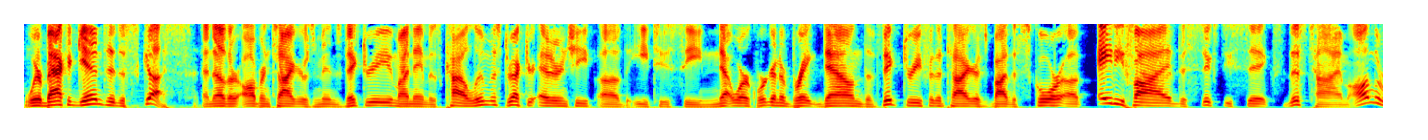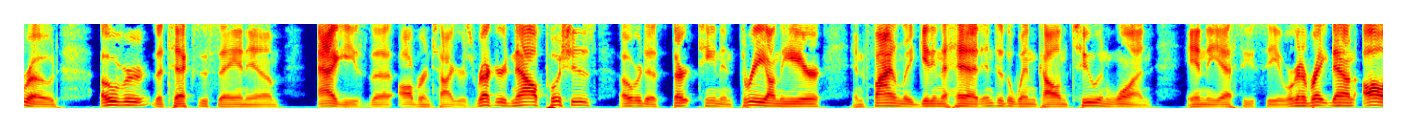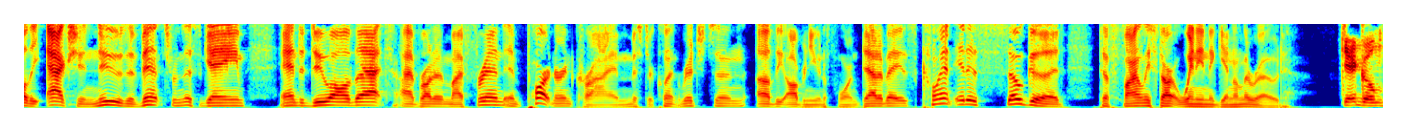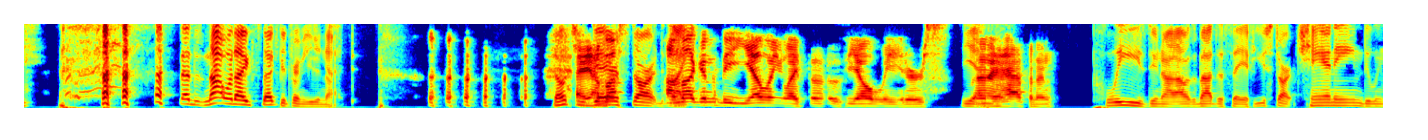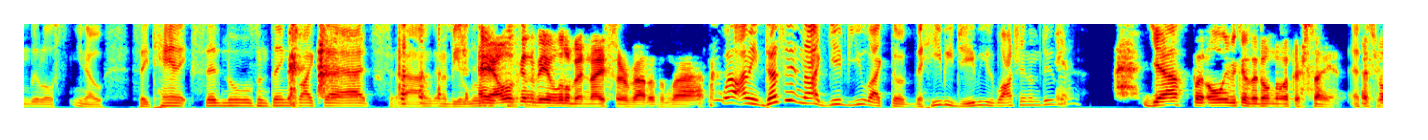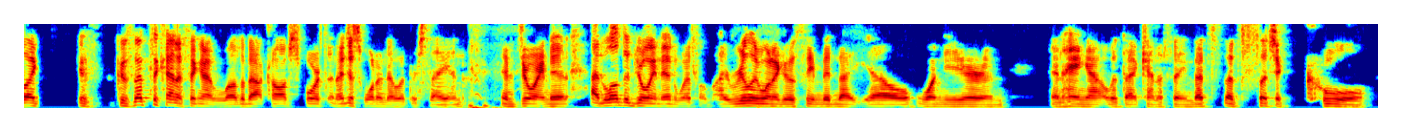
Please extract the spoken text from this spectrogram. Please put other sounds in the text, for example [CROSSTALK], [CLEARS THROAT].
We're back again to discuss another Auburn Tigers men's victory. My name is Kyle Loomis, Director, Editor in Chief of the E2C Network. We're going to break down the victory for the Tigers by the score of 85 to 66, this time on the road over the Texas A&M Aggies. The Auburn Tigers record now pushes over to 13 and 3 on the year and finally getting ahead into the win column 2 and 1 in the SEC. We're going to break down all the action, news, events from this game. And to do all that, I brought in my friend and partner in crime, Mr. Clint Richardson of the Auburn Uniform Database. Clint, it is so good to finally start winning again on the road. Gig 'em. [LAUGHS] that is not what I expected from you tonight. [LAUGHS] Don't you Hey, I'm dare not- start. I'm like, not going to be yelling like those yell leaders. Yes. That ain't happening. Please do not. I was about to say if you start chanting, doing little, you know, satanic signals and things like [LAUGHS] that, uh, I'm going to be a little. Hey, bit I was going to be a little bit nicer about it than that. Well, I mean, does it not give you like the the heebie-jeebies watching them do that? Yeah, but only because I don't know what they're saying. That's I true. feel like because that's the kind of thing I love about college sports, and I just want to know what they're saying [LAUGHS] and join in. I'd love to join in with them. I really want to go see Midnight Yell one year and and hang out with that kind of thing. That's that's such a cool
